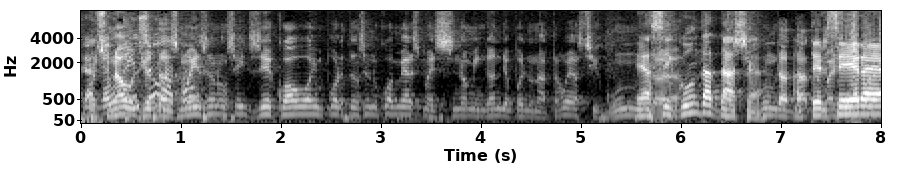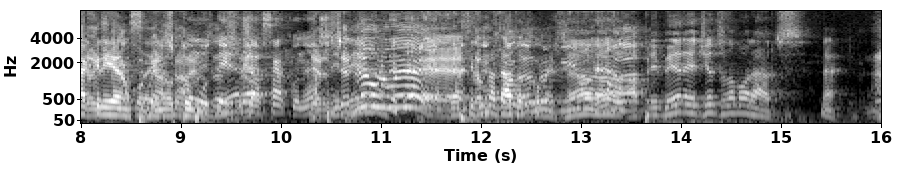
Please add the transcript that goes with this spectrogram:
Cada Por sinal, tem o Dia das Natal. Mães eu não sei dizer qual a importância no comércio, mas se não me engano, depois do Natal é a segunda. É a segunda data. a segunda A data mais terceira é a criança, em outubro. Como tem comercialização. puxa-saco, né? Terceira- Não, não é. É a segunda Estamos data do comércio. aqui, Não, não, falar. a primeira é Dia dos Namorados. Não,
